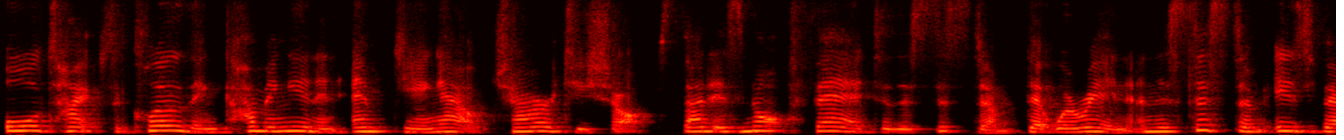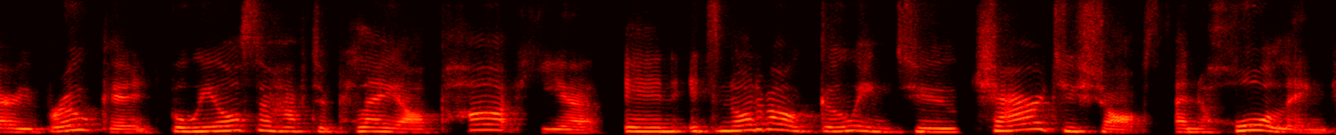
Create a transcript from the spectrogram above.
all types of clothing coming in and emptying out charity shops. That is not fair to the system that we're in. And the system is very broken, but we also have to play our part here in it's not about going to charity shops and hauling.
